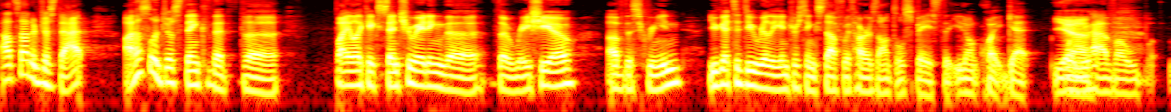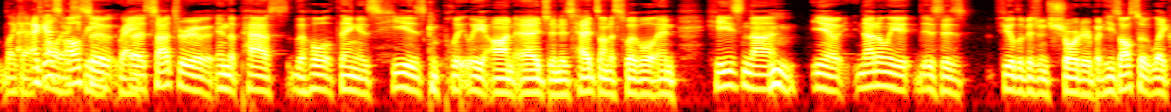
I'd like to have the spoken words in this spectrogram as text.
outside of just that, I also just think that the by like accentuating the the ratio of the screen, you get to do really interesting stuff with horizontal space that you don't quite get when Yeah. you have a like a I guess also screen, right. uh, Satoru in the past, the whole thing is he is completely on edge and his head's on a swivel, and he's not. Mm. You know, not only is his field of vision shorter, but he's also like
